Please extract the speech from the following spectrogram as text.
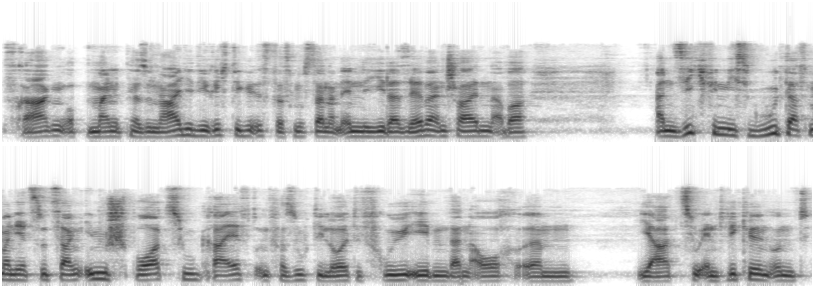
fragen, ob meine Personalie die richtige ist. Das muss dann am Ende jeder selber entscheiden, aber an sich finde ich es gut, dass man jetzt sozusagen im Sport zugreift und versucht, die Leute früh eben dann auch ähm, ja zu entwickeln und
